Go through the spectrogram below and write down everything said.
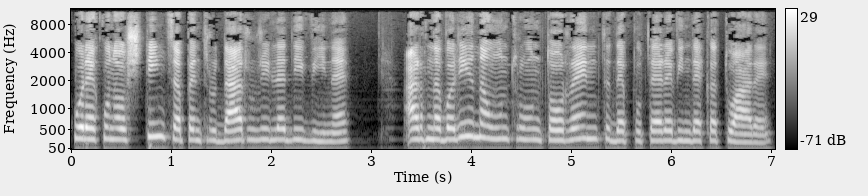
cu recunoștință pentru darurile divine, ar năvări înăuntru un torent de putere vindecătoare.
